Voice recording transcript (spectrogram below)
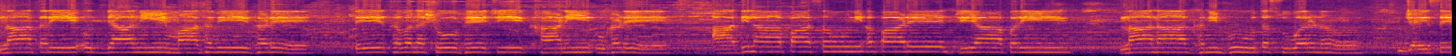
ना तरी उद्यानी माधवी घडे तेथवन शोभेची खाणी उघडे. आदिला पासवनी अपाडे जिया परी नाना घनीभूत सुवर्ण जैसे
